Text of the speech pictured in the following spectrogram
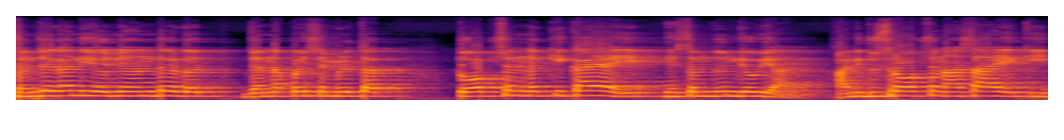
संजय गांधी योजनेअंतर्गत ज्यांना पैसे मिळतात तो ऑप्शन नक्की काय आहे हे समजून घेऊया. आणि दुसरा ऑप्शन असा आहे की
